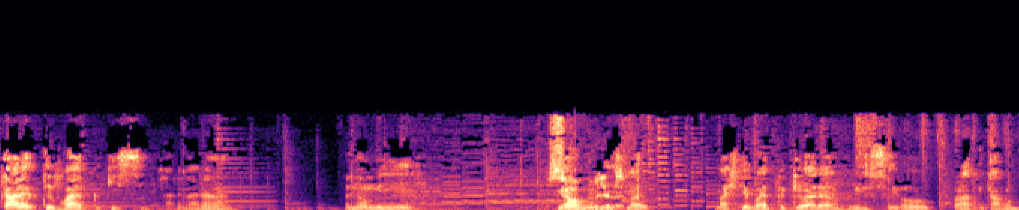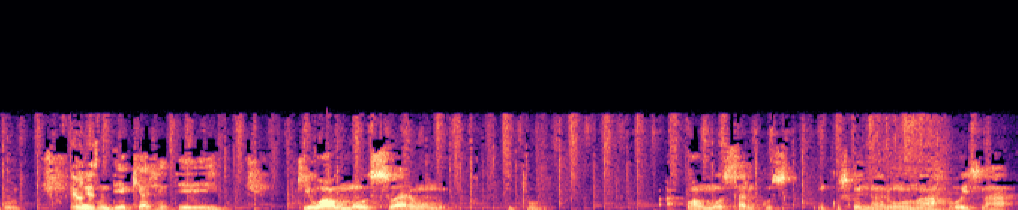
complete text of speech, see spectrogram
Cara, teve uma época que sim, cara, eu era. Eu não me. Seu orgulho disso, mas. Mas teve uma época que eu era assim, eu praticava bullying. Um dia que a gente. que o almoço era um. Tipo. a- O almoço era um cuscuz. Um cuscuz não, era um arroz lá.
